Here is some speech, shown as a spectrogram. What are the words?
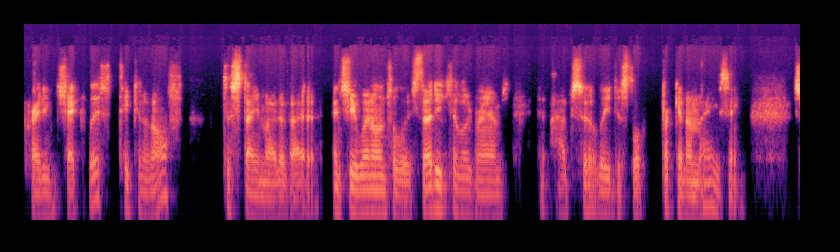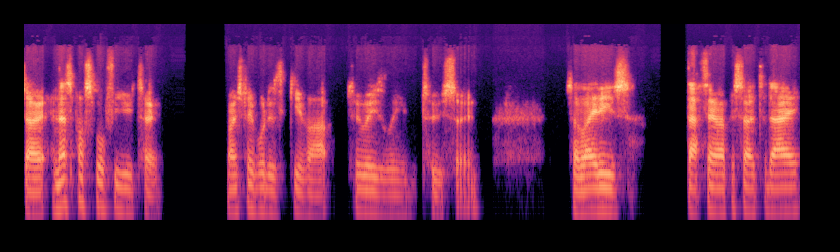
creating checklists, ticking it off to stay motivated. And she went on to lose 30 kilograms and absolutely just look freaking amazing. So, and that's possible for you too. Most people just give up too easily and too soon. So, ladies, that's our episode today.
